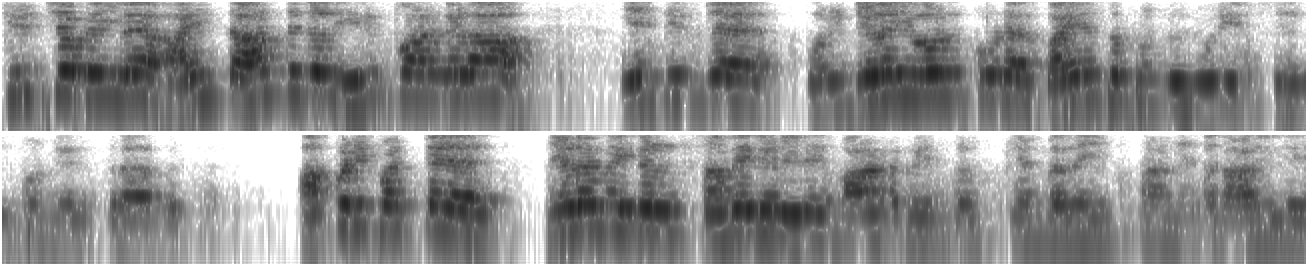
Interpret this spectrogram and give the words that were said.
திருச்சபையில ஐந்து ஆண்டுகள் இருப்பார்களா என்கின்ற ஒரு நிலையோடு கூட பயந்து கொண்டு ஊழியம் செய்து கொண்டிருக்கிறார்கள். அப்படிப்பட்ட நிலைமைகள் சபைகளிலே மாற வேண்டும் என்பதை நான் இந்த நாளிலே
